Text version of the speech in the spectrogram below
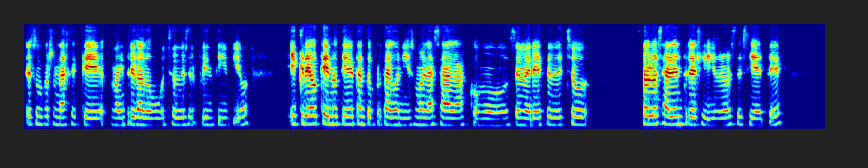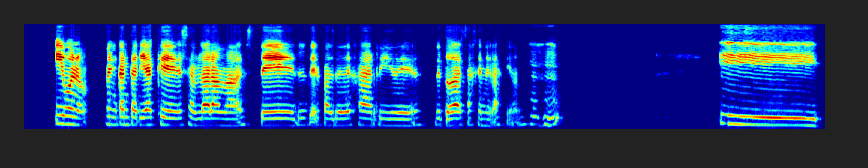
es un personaje que me ha intrigado mucho desde el principio y creo que no tiene tanto protagonismo en la saga como se merece. De hecho, solo salen tres libros de siete. Y bueno, me encantaría que se hablara más de, del padre de Harry, de, de toda esa generación. Y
